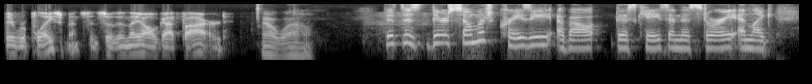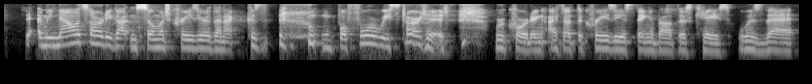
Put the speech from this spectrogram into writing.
their replacements, and so then they all got fired. Oh wow! This is there's so much crazy about this case and this story, and like I mean, now it's already gotten so much crazier than I, because before we started recording, I thought the craziest thing about this case was that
